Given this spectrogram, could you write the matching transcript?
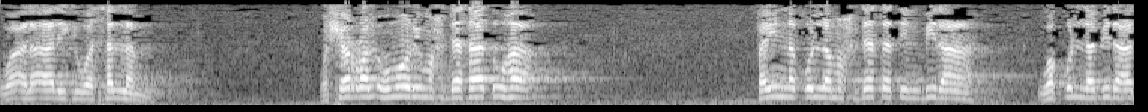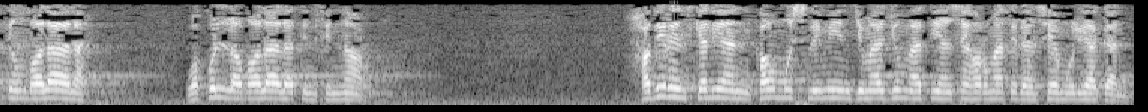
وعلى آله وسلم وشر الأمور محدثاتها فإن كل محدثة بدعة وكل بدعة ضلالة وكل ضلالة في النار Hadirin sekalian kaum muslimin jemaah Jumat yang saya hormati dan saya muliakan.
